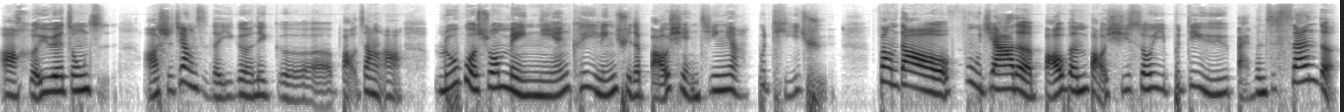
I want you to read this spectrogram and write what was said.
啊，合约终止。啊，是这样子的一个那个保障啊。如果说每年可以领取的保险金呀不提取，放到附加的保本保息收益不低于百分之三的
